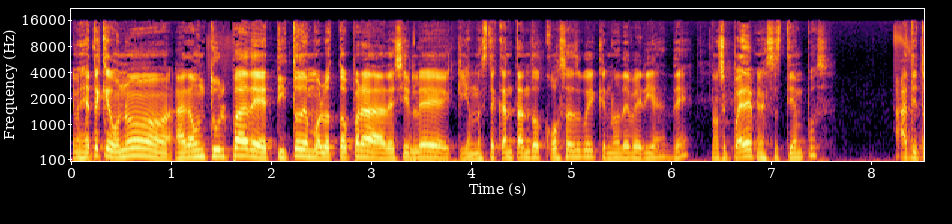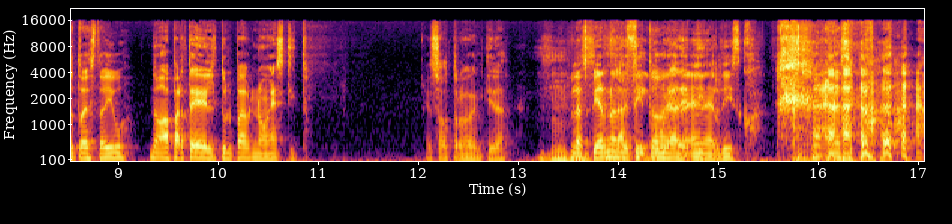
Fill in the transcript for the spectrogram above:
Imagínate que uno haga un tulpa de Tito de Molotov para decirle que no esté cantando cosas, güey, que no debería de No se puede. en estos tiempos. Ah, Tito todavía está vivo. No, aparte el tulpa no es Tito. Es otra entidad. Las piernas la de Tito en, de en Tito. el disco.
